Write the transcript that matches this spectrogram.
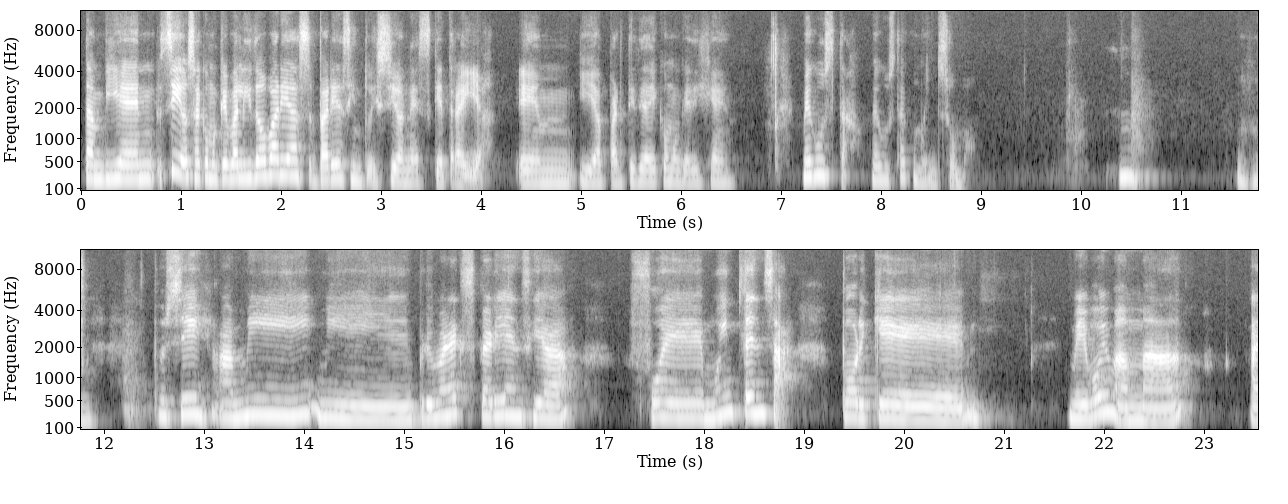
también, sí, o sea, como que validó varias, varias intuiciones que traía. Eh, y a partir de ahí como que dije, me gusta, me gusta como insumo. Mm. Pues sí, a mí mi primera experiencia fue muy intensa porque me voy mamá a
